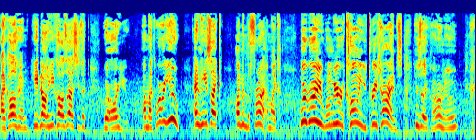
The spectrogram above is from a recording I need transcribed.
I call him. He no, he calls us. He's like, where are you? I'm like, where are you? And he's like, I'm in the front. I'm like, where were you when we were calling you three times? He's like, I don't know.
